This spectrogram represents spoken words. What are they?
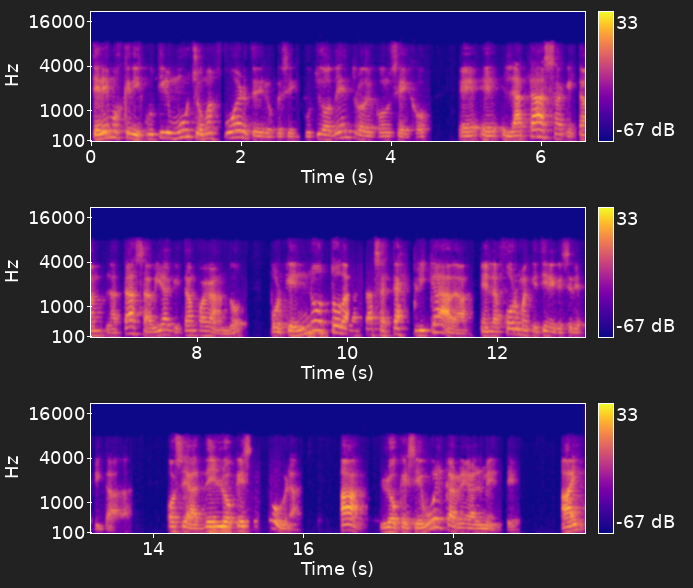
tenemos que discutir mucho más fuerte de lo que se discutió dentro del Consejo eh, eh, la tasa que están, la tasa vial que están pagando, porque no toda la tasa está explicada en la forma que tiene que ser explicada. O sea, de lo que se cobra a lo que se vuelca realmente, hay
